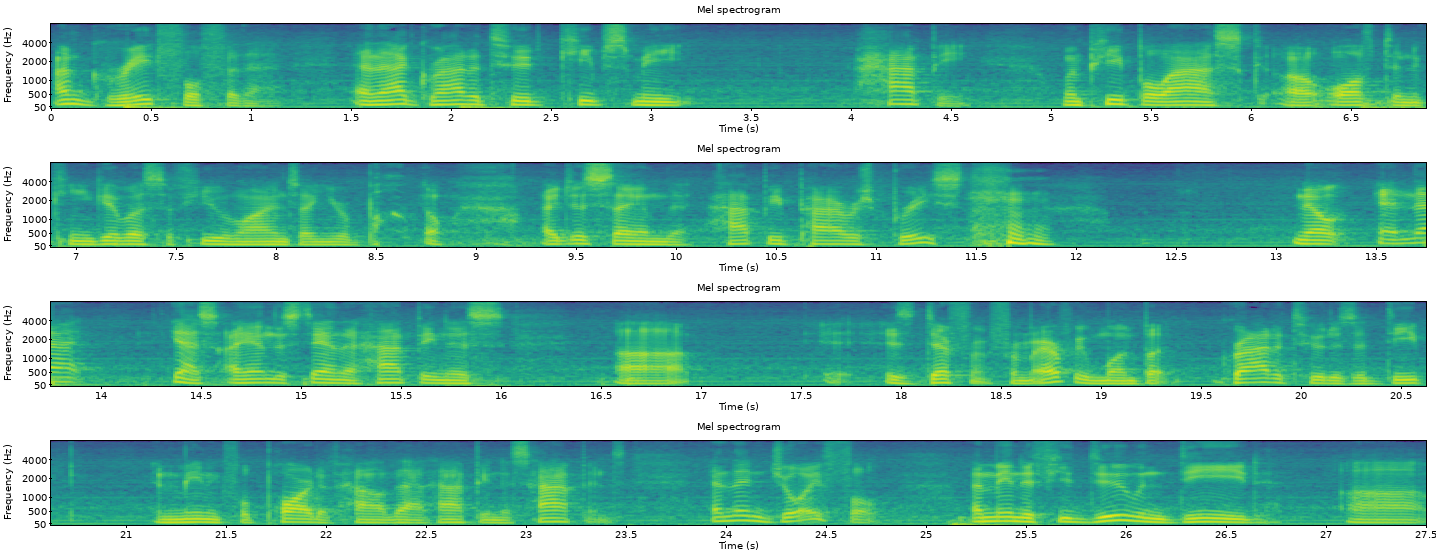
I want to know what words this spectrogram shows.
I'm grateful for that. And that gratitude keeps me happy. When people ask uh, often, can you give us a few lines on your bio? I just say I'm the happy parish priest. no, and that, yes, I understand that happiness uh, is different from everyone, but gratitude is a deep and meaningful part of how that happiness happens. And then joyful. I mean, if you do indeed uh,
